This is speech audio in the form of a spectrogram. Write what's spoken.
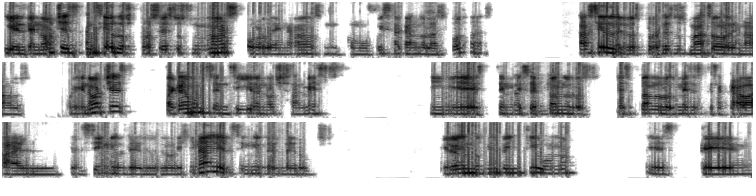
y el de noches han sido los procesos más ordenados en cómo fui sacando las cosas. Ha sido de los procesos más ordenados. Porque noches sacamos un sencillo de noches al mes. Y este, exceptuando los exceptuando los meses que sacaba el, el single del original y el single del deluxe. Y luego en 2021, este,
